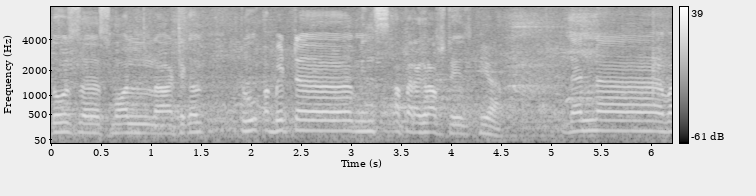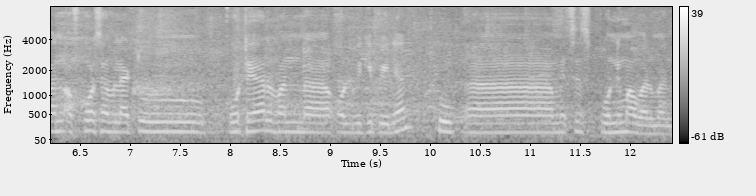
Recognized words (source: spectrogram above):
those uh, small articles to a bit uh, means a paragraph stage. Yeah. Then uh, one, of course, I would like to quote here one uh, old Wikipedian, Who? uh, Mrs. Purnima Varman.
